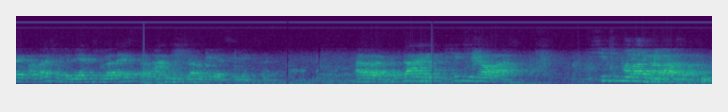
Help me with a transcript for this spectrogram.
Stefano adesso ti viene sulla destra, anni il giorno che viene a sinistra. Allora, contai Cicinova. Cicinova.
